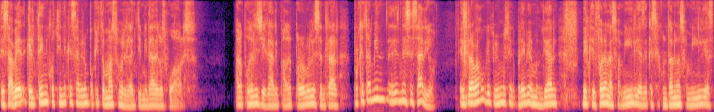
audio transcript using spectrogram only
de saber que el técnico tiene que saber un poquito más sobre la intimidad de los jugadores para poderles llegar y para poderles entrar, porque también es necesario. El trabajo que tuvimos previo al Mundial, de que fueran las familias, de que se juntaran las familias,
